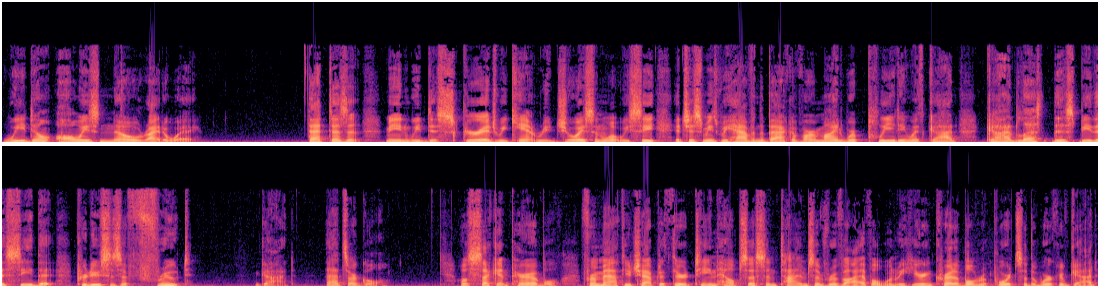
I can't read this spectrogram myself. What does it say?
we don't always know right away. That doesn't mean we discourage, we can't rejoice in what we see. It just means we have in the back of our mind, we're pleading with God, God, let this be the seed that produces a fruit, God. That's our goal. Well, second parable from Matthew chapter 13 helps us in times of revival when we hear incredible reports of the work of God.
